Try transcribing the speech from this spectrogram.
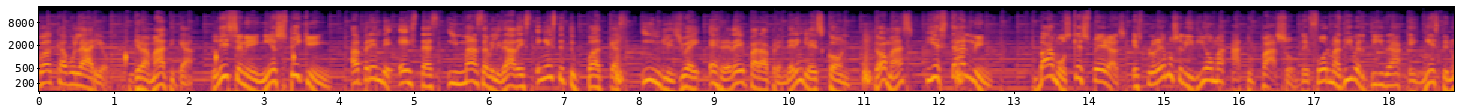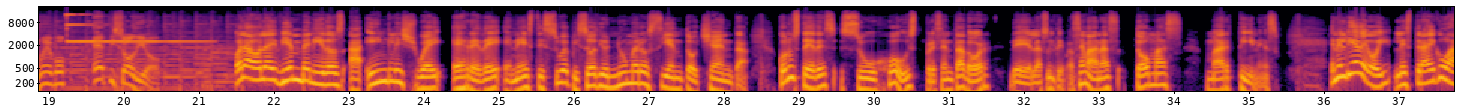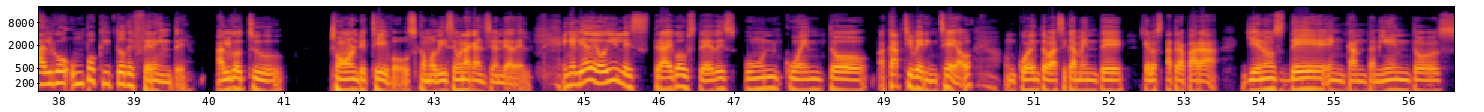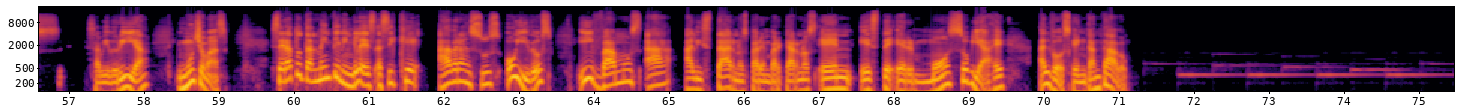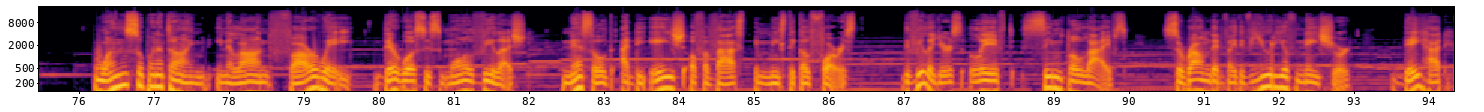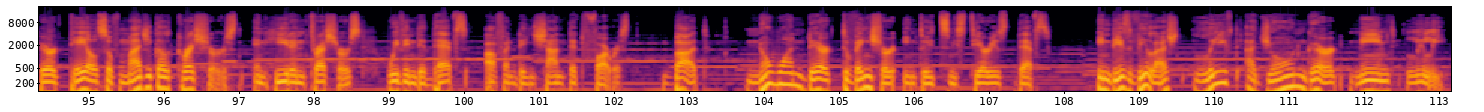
vocabulario, gramática, listening y speaking. Aprende estas y más habilidades en este tu podcast English Way RD para aprender inglés con Thomas y Starling. Vamos, ¿qué esperas? Exploremos el idioma a tu paso de forma divertida en este nuevo episodio. Hola, hola y bienvenidos a English Way RD en este su episodio número 180. Con ustedes, su host, presentador de las últimas semanas, Tomás Martínez. En el día de hoy les traigo algo un poquito diferente, algo to turn the tables, como dice una canción de Adele. En el día de hoy les traigo a ustedes un cuento, a captivating tale, un cuento básicamente que los atrapará, llenos de encantamientos, sabiduría y mucho más. Será totalmente en inglés, así que abran sus oídos y vamos a alistarnos para embarcarnos en este hermoso viaje al bosque encantado. Once upon a time, in a land far away, there was a small village nestled at the edge of a vast and mystical forest. The villagers lived simple lives, surrounded by the beauty of nature. They had heard tales of magical creatures and hidden treasures within the depths of an enchanted forest. But no one dared to venture into its mysterious depths. In this village lived a young girl named Lily.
